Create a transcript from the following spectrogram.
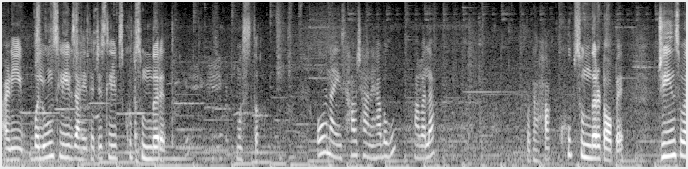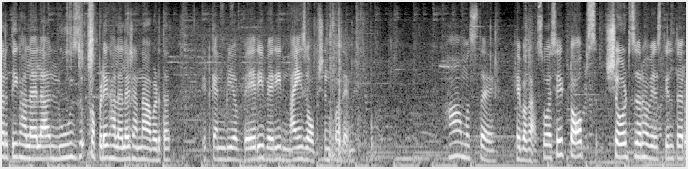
आणि बलून स्लीव्ज आहे त्याचे स्लीव्स खूप सुंदर आहेत. मस्त. हो, ओ नाईस हा छान आहे. हा बघू हा वाला. बघा हा खूप सुंदर टॉप आहे. जीन्सवरती घालायला लूज कपडे घालायला ज्यांना आवडतात it can be a very very nice option for them हां मस्त आहे. हे बघा सो असे टॉप्स शर्ट्स जर हवे असतील तर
